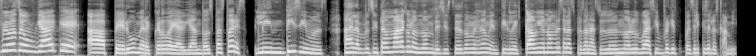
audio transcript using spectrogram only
Fuimos a un viaje a Perú, me recuerdo, y habían dos pastores, lindísimos. Ah, la tan mala con los nombres, y ustedes no me dejan mentir, le cambio nombres a las personas, entonces no los voy a decir porque puede ser que se los cambie.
